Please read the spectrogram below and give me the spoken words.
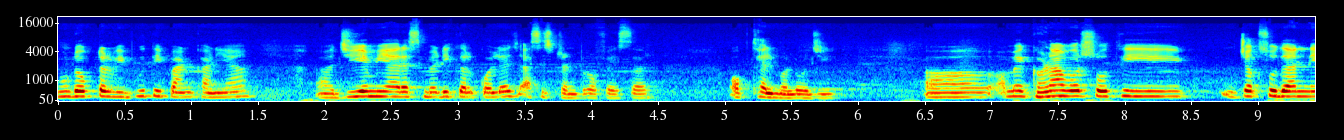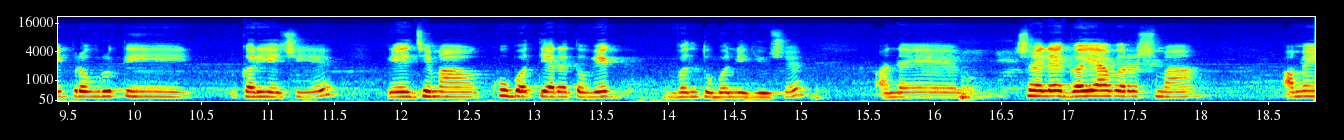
હું doctor Vibhuti Pankhaniya GMERS medical college assistant professor, ophthalmology. અમે ઘણા વર્ષોથી ચક્ષુદાનની પ્રવૃત્તિ કરીએ છીએ કે જેમાં ખૂબ અત્યારે તો વેગ બનતું બની ગયું છે. અને છેલ્લે ગયા વર્ષમાં અમે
